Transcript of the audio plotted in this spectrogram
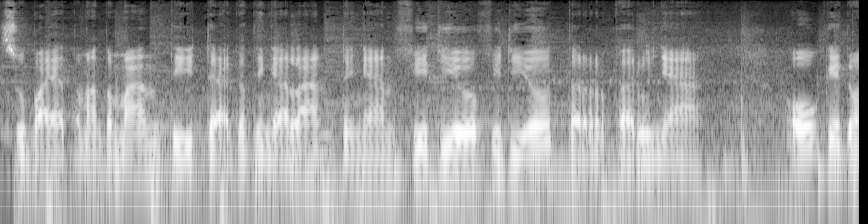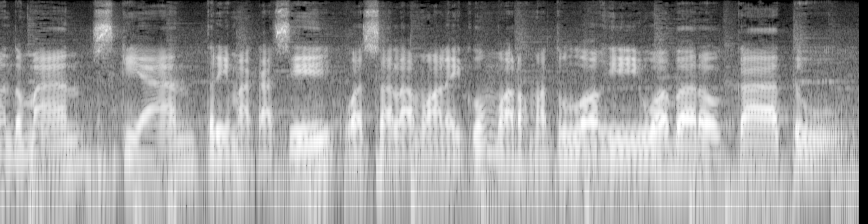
supaya teman-teman tidak ketinggalan dengan video-video terbarunya. Oke teman-teman, sekian. Terima kasih. Wassalamualaikum warahmatullahi wabarakatuh.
